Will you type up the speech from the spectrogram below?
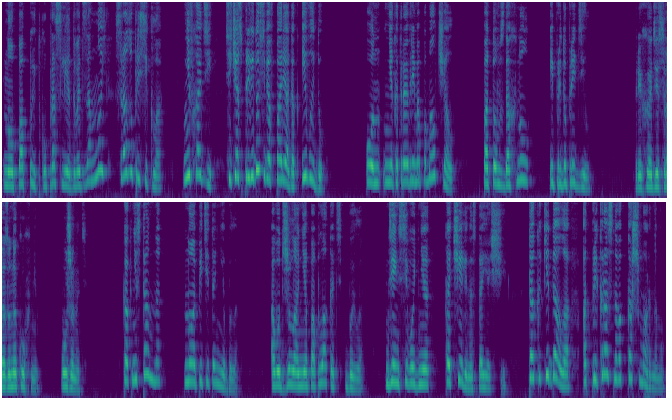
но попытку проследовать за мной сразу пресекла. «Не входи, сейчас приведу себя в порядок и выйду». Он некоторое время помолчал, потом вздохнул и предупредил. «Приходи сразу на кухню, ужинать». Как ни странно, но аппетита не было. А вот желание поплакать было. День сегодня качели настоящие. Так и кидала от прекрасного к кошмарному.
